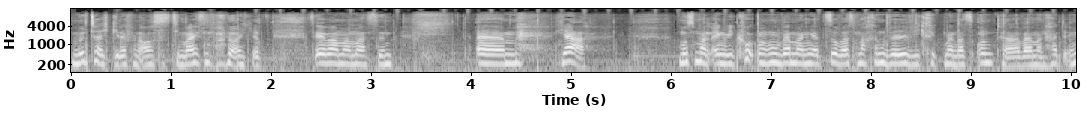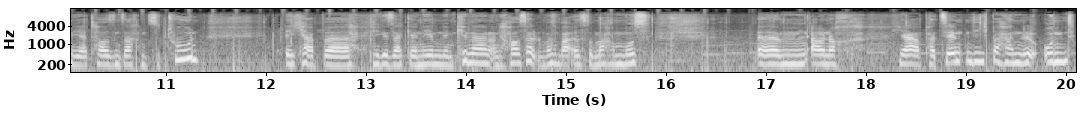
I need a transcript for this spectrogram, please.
Mütter, ich gehe davon aus, dass die meisten von euch jetzt selber Mamas sind, ähm, ja, muss man irgendwie gucken, wenn man jetzt sowas machen will, wie kriegt man das unter, weil man hat irgendwie ja tausend Sachen zu tun. Ich habe, äh, wie gesagt, ja neben den Kindern und Haushalt und was man alles so machen muss, ähm, auch noch ja, Patienten, die ich behandle und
